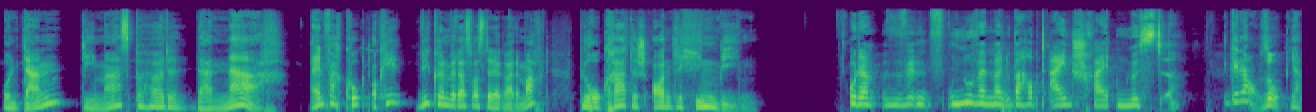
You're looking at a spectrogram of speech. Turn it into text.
und dann die Marsbehörde danach einfach guckt, okay, wie können wir das, was der da gerade macht, bürokratisch ordentlich hinbiegen. Oder nur wenn man überhaupt einschreiten müsste. Genau, so, ja.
